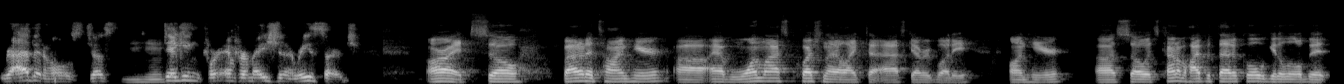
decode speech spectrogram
rabbit holes just mm-hmm. digging for information and research. All right. So, about at a time here, uh, I have one last question that I like to ask everybody on here. Uh, so, it's kind of hypothetical, we'll get a little bit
